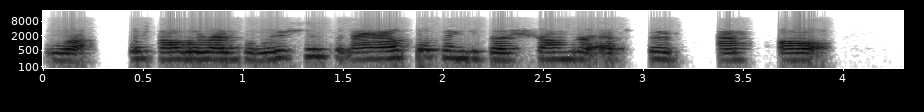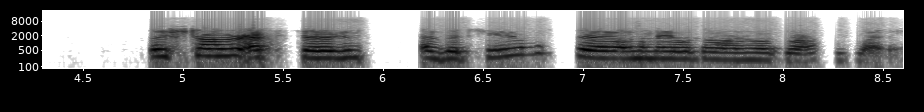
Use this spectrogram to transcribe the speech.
with all the resolutions, and I also think it's a stronger episode past all the stronger episode of the two. So I'm gonna go with the one with Ross's wedding.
